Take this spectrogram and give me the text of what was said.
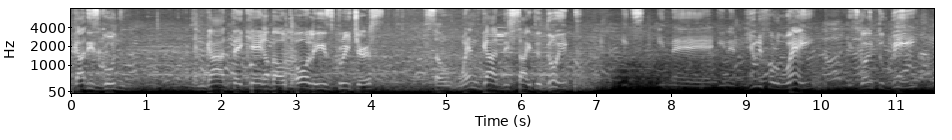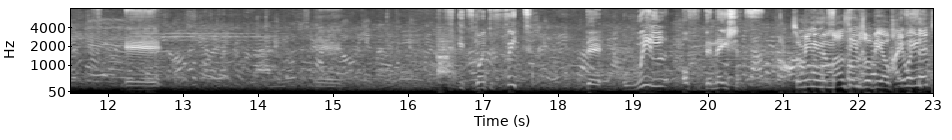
God is good and God take care about all His creatures. So when God decide to do it, it's in a, in a beautiful way. It's going to be a, uh, it's going to fit the will of the nations. So meaning the Muslims will be okay I with think, it?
